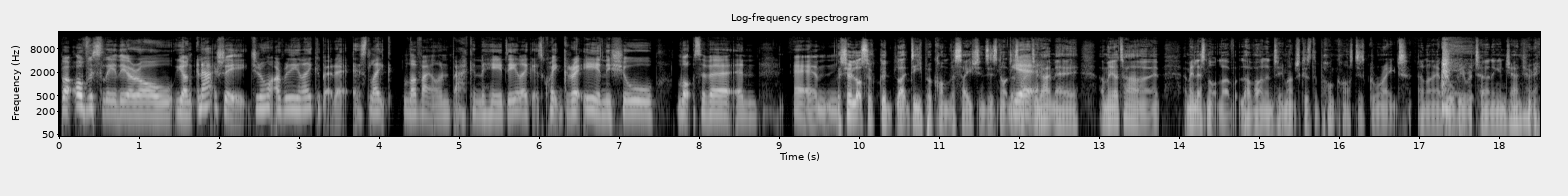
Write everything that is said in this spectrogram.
but obviously they are all young. And actually, do you know what I really like about it? It's like Love Island back in the heyday. Like it's quite gritty, and they show lots of it. And um, They show lots of good, like, deeper conversations. It's not just like, do you like me? I'm your type. I mean, let's not love Love Island too much because the podcast is great and I will be returning in January.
